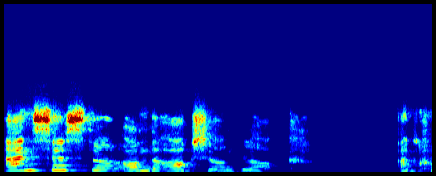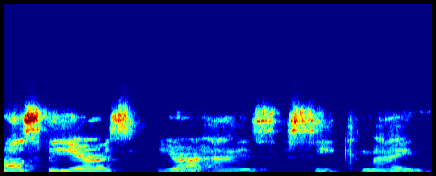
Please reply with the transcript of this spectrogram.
Ancestor on the auction block. Across the years, your eyes seek mine.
